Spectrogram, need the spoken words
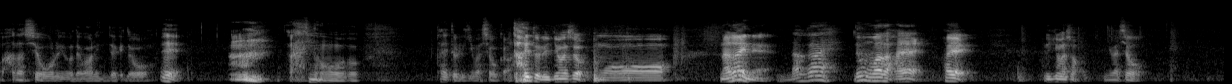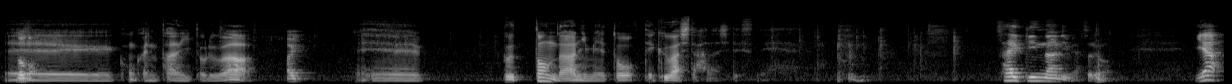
ー話を折るようで悪いんだけど。ええ。あのータイトルいきましょうか。タイトルいきましょう。もう長いね。長い。でもまだ早い。早い。いきましょう。いきましょう。どうぞ。えー今回のタイトルははいえーぶっ飛んだアニメと出くわした話ですね。最近のアニメそれは？いや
